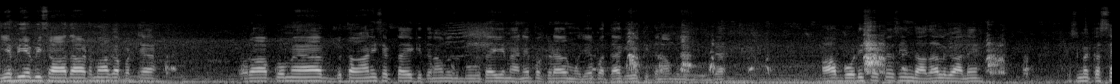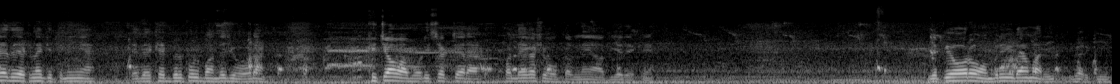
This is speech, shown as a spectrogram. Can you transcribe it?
ये भी अभी सात, आठ माह का पट्टा है। और आपको मैं बता नहीं सकता ये कितना मज़बूत है, ये मैंने पकड़ा और मुझे पता है कि ये कितना मज़बूत है। आप बॉडी स्ट्रक्चर से अंदाज़ा लगा लें। उसमें कस्से देख लें कितनी है। ये देखें, बिल्कुल बंद जोड़ है। खिंचा हुआ बॉडी स्ट्रक्चर है। पल्ले का शौक कर लें आप, ये देखें। ये प्योर होम ब्रीड है हमारी, घर की।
